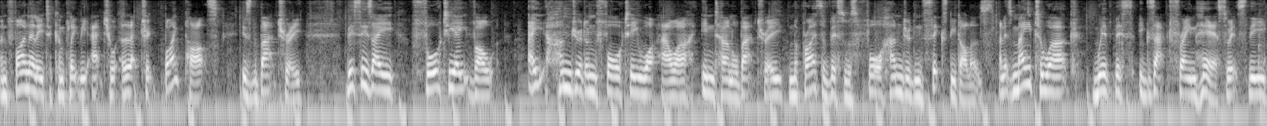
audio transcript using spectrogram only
and finally to complete the actual electric bike parts is the battery. This is a 48 volt 840 watt hour internal battery and the price of this was $460 and it's made to work with this exact frame here so it's the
